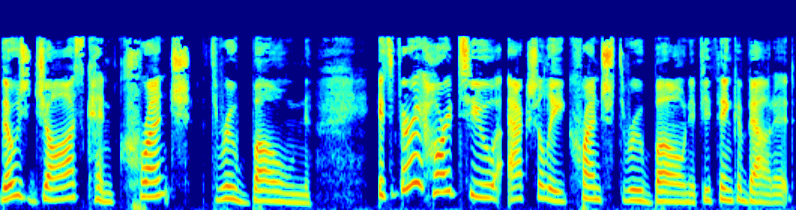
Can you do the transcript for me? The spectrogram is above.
Those jaws can crunch through bone. It's very hard to actually crunch through bone if you think about it.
